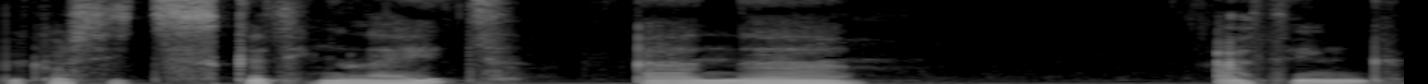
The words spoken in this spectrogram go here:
because it's getting late, and uh, I think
